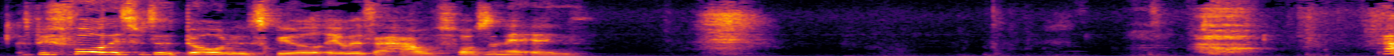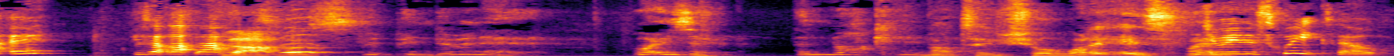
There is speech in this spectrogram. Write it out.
Because before this was a boarding school, it was a house, wasn't it? And that it? Was that like that? That was. Flipping doing it. What is it? They're knocking. Not too sure what it is. Did you hear the squeak though?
